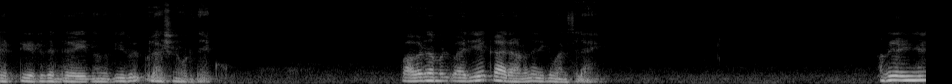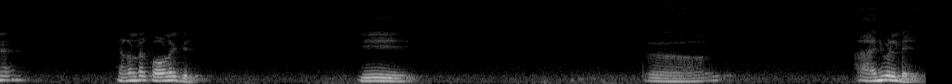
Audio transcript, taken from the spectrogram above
കെട്ടിയെടുത്ത് എന്റെ കയ്യിൽ നിന്ന് ഇതിൽ ഉൽപ്പലാഷന് കൊടുത്തേക്കും. അപ്പോൾ അവർ തമ്മിൽ വരിയക്കാരാണെന്ന് എനിക്ക് മനസ്സിലായി. അത് കഴിഞ്ഞ് ഞങ്ങളുടെ കോളേജിൽ ഈ ആനുവൽ ഡേ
